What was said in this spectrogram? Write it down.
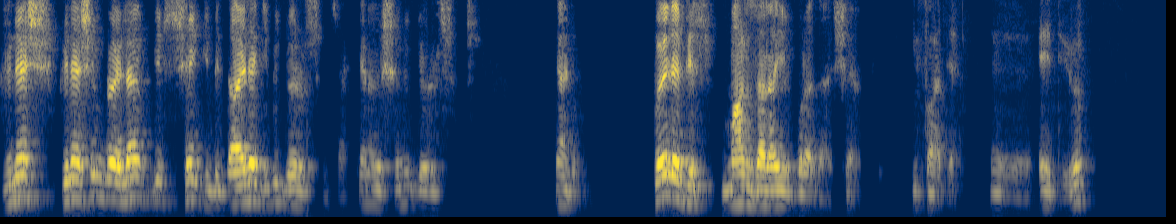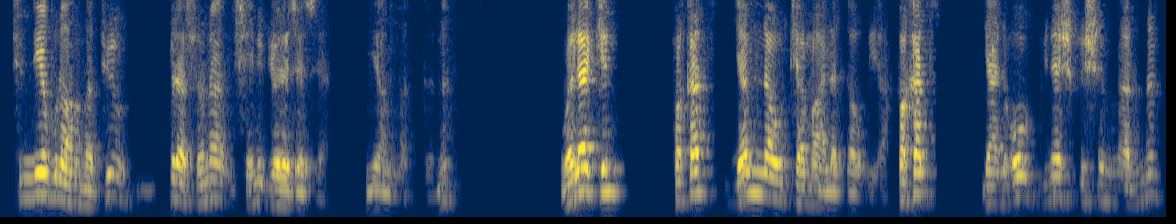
Güneş, güneşin böyle bir şey gibi, daire gibi görürsünüz. Yani gene ışığını görürsünüz. Yani böyle bir manzarayı burada şey ifade e, ediyor. Şimdi niye bunu anlatıyor? Biraz sonra şeyini göreceğiz yani. Niye anlattığını. Velakin fakat yemnev kemale daviya. Fakat yani o güneş ışınlarının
